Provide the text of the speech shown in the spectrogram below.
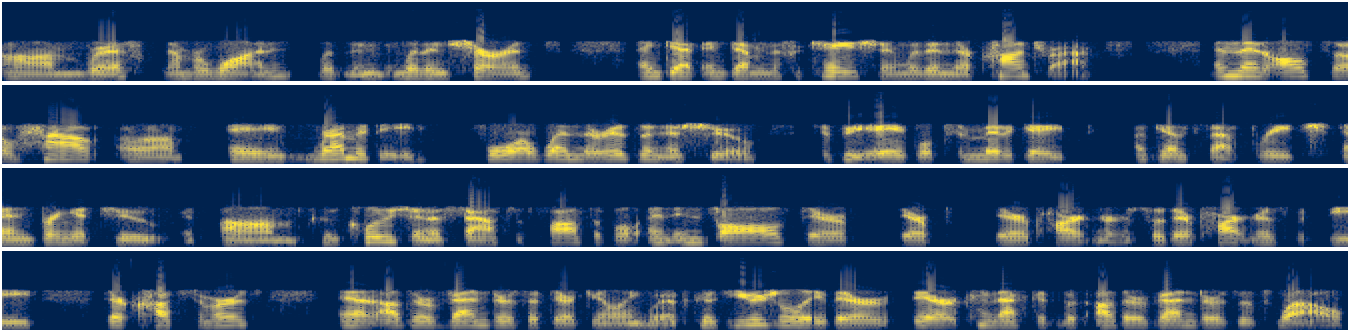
um, risk, number one, with, with insurance, and get indemnification within their contracts. And then also have uh, a remedy for when there is an issue to be able to mitigate against that breach and bring it to um, conclusion as fast as possible and involve their their their partners. So their partners would be their customers and other vendors that they're dealing with because usually they're they're connected with other vendors as well,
